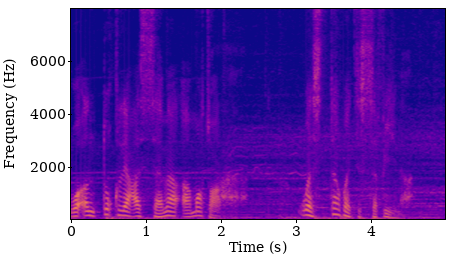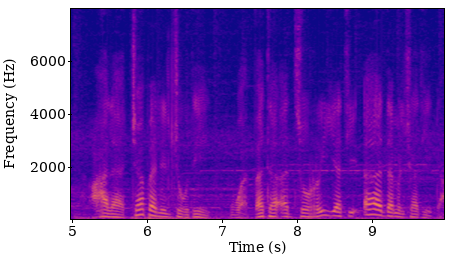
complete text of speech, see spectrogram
وأن تقلع السماء مطرها واستوت السفينة على جبل الجودي وبدأت ذرية آدم الجديدة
